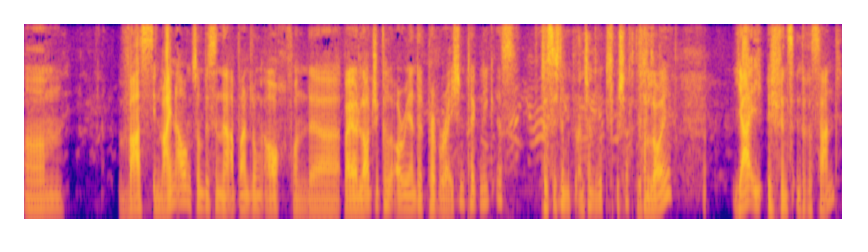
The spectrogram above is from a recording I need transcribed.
ähm, was in meinen Augen so ein bisschen eine Abwandlung auch von der Biological Oriented Preparation Technik ist. Du hast dich damit anscheinend wirklich beschäftigt. Von Loy? Ja, ich, ich finde es interessant,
